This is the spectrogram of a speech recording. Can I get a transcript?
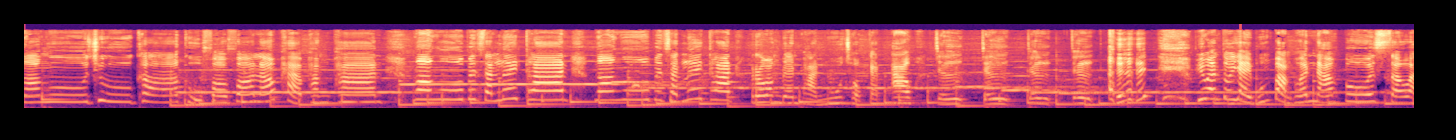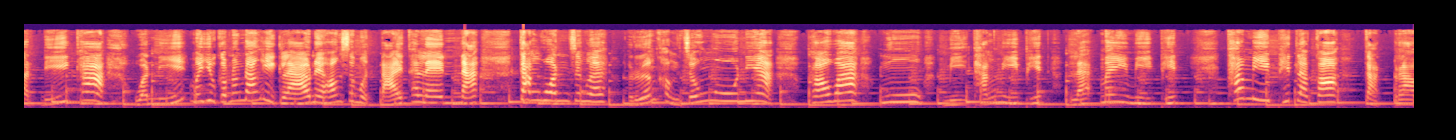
งองูชูคอขู่ฟอฟอแล้วแผ่พังพาน งองูเป็นสัตว์เลื้อยคลาน งอ เป็นสัตว์เลื้อยคลานระวังเดินผ่านงูฉกกัดเอาจึกจึกจึกจึกพี่วันตัวใหญ่พุงป่องพ้นน้ำปูสวัสดีค่ะ วันนี้มาอยู่กับน้องๆอีกแล้วในห้องสมุดใต้ทะเลนะ กังวลจังเลย เรื่องของเจ้างูเนี่ย เพราะว่างูมีทั้งมีพิษและไม่มีพิษ ถ้ามีพิษแล้วก็กัดเรา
